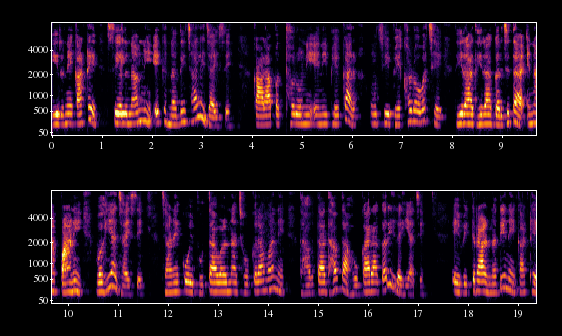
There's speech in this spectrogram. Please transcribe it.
ગીરને કાંઠે સેલ નામની એક નદી ચાલી જાય છે. કાળા પથ્થરોની એની ભેકાર ઊંચી ભેખડો વચ્ચે ધીરા ધીરા ગરજતા એના પાણી વહ્યા જાય છે. જાણે કોઈ ભૂતાવળના છોકરામાંને ધાવતા ધાવતા હોકારા કરી રહ્યા છે. એ વિકરાળ નદીને કાંઠે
